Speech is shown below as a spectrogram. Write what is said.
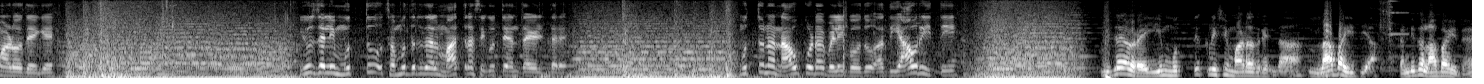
ಮಾಡೋದು ಹೇಗೆ? ಯೂಸಲಿ ಮುತ್ತು ಸಮುದ್ರದಲ್ಲಿ ಮಾತ್ರ ಸಿಗುತ್ತೆ ಅಂತ ಹೇಳ್ತಾರೆ. ಮುತ್ತುನ ನಾವು ಕೂಡ ಬೆಳಿಬಹುದು ಅದು ಯಾವ ರೀತಿ? ವಿಜಯ್ ಅವರೇ ಈ ಮುತ್ತು ಕೃಷಿ ಮಾಡೋದ್ರಿಂದ ಲಾಭ ಇದೆಯಾ? ಖಂಡಿತ ಲಾಭ ಇದೆ.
